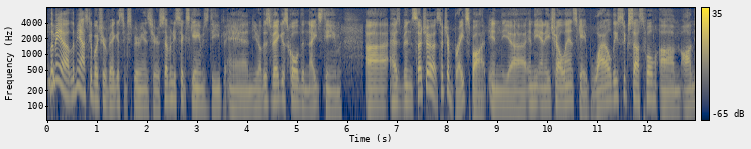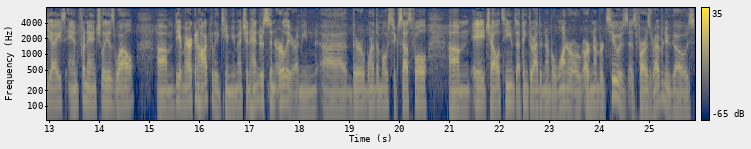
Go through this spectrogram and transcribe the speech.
Let me uh, let me ask about your Vegas experience here. Seventy six games deep, and you know this Vegas Golden Knights team uh, has been such a such a bright spot in the uh, in the NHL landscape. Wildly successful um, on the ice and financially as well. Um, the American Hockey League team. You mentioned Henderson earlier. I mean, uh, they're one of the most successful um, AHL teams. I think they're either number one or, or, or number two as, as far as revenue goes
